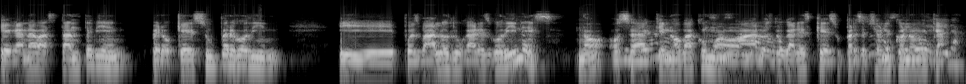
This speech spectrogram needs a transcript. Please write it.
que gana bastante bien, pero que es súper godín y pues va a los lugares godines, ¿no? O sea, claro. que no va como a los lugares que su percepción económica.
